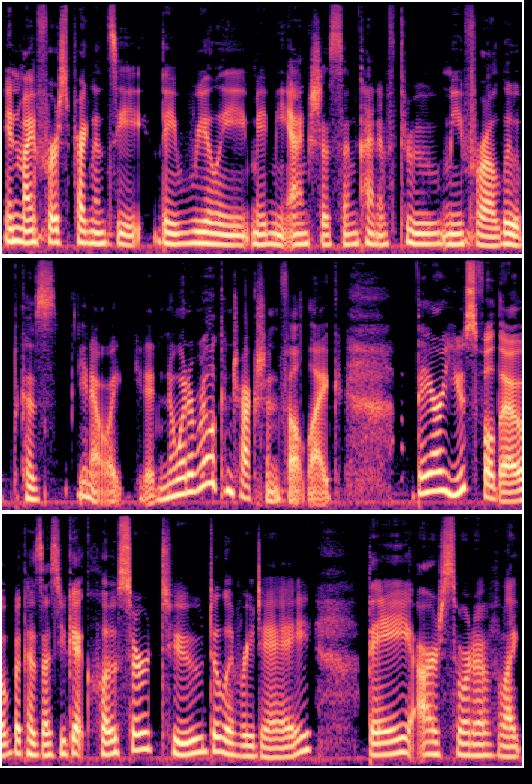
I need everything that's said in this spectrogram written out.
in my first pregnancy, they really made me anxious and kind of threw me for a loop because, you know, I you didn't know what a real contraction felt like. They are useful though, because as you get closer to delivery day, they are sort of like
